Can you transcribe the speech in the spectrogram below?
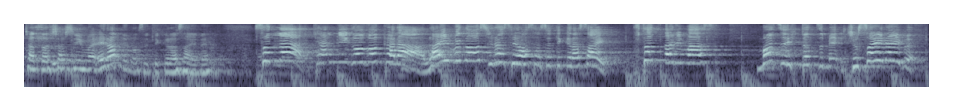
ちゃんと写真は選んで載せてくださいね。そんなキャンディーゴーゴーからライブのお知らせをさせてください。2つあります。まず1つ目主催ライブ。10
